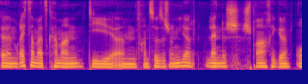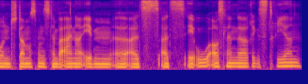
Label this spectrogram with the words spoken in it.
ähm, Rechtsanwaltskammern, die ähm, französisch- und niederländischsprachige. Und da muss man sich dann bei einer eben äh, als, als EU-Ausländer registrieren.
